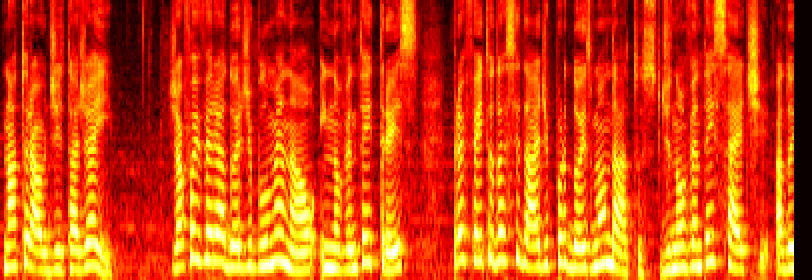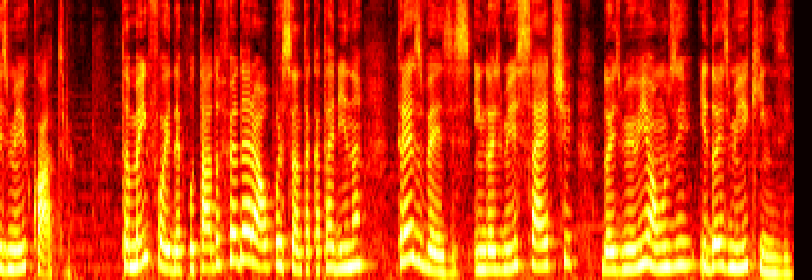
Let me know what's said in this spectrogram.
natural de Itajaí. Já foi vereador de Blumenau em 93, prefeito da cidade por dois mandatos, de 97 a 2004. Também foi deputado federal por Santa Catarina três vezes, em 2007, 2011 e 2015.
